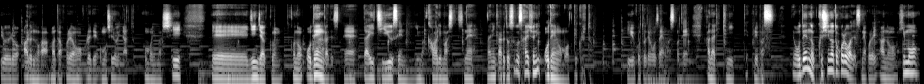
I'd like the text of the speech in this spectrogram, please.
いろいろあるのがまたこれはこれで面白いなと思いますし、えー、神社くん、このおでんがですね、第一優先に今変わりましてですね、何かあるとすぐ最初におでんを持ってくるということでございますので、かなり気に入っております。でおでんの串のところはですね、これ、あの、紐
